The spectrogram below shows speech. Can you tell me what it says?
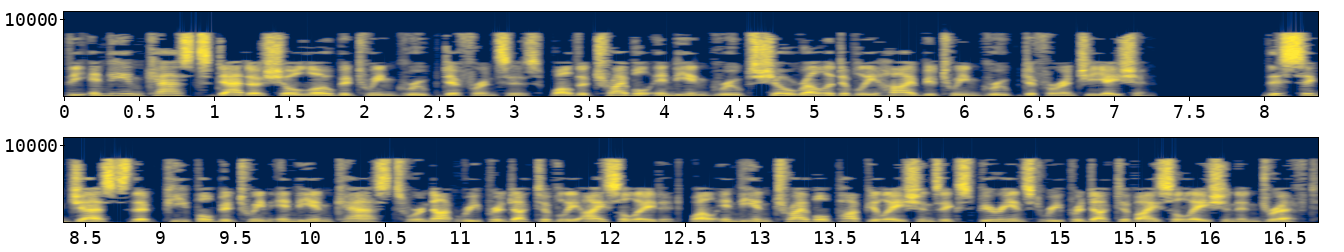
The Indian castes data show low between group differences, while the tribal Indian groups show relatively high between group differentiation. This suggests that people between Indian castes were not reproductively isolated, while Indian tribal populations experienced reproductive isolation and drift.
